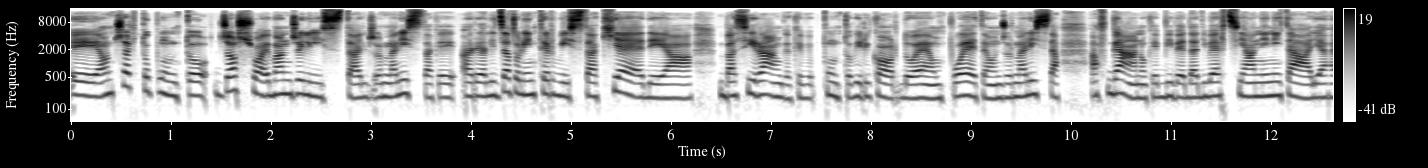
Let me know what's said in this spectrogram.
e a un certo punto Joshua Evangelista, il giornalista che ha realizzato l'intervista, chiede a Basirang, che appunto vi ricordo è un poeta, è un giornalista afgano che vive da diversi anni in Italia,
